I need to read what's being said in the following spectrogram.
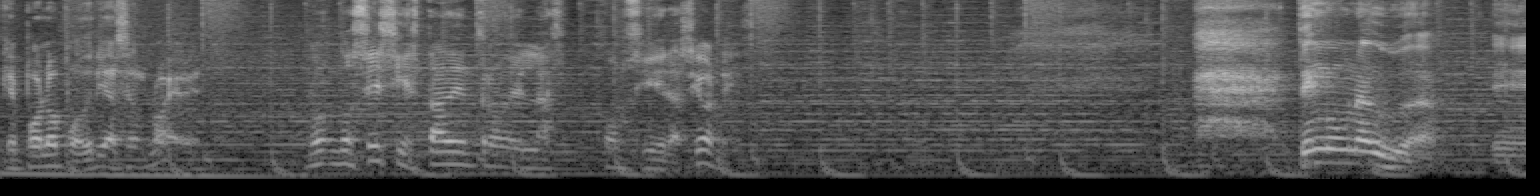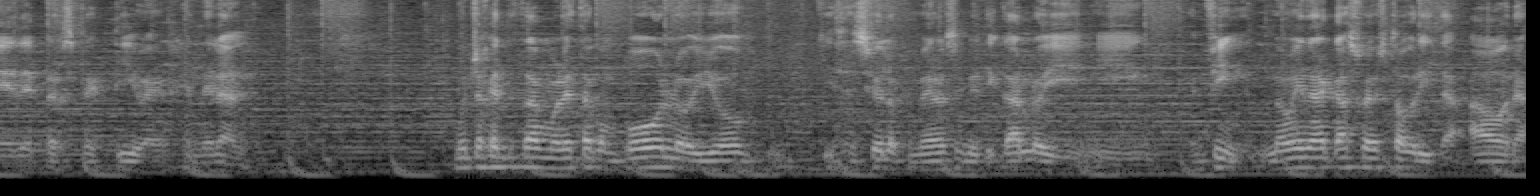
que Polo podría ser 9. No, no sé si está dentro de las consideraciones. Tengo una duda eh, de perspectiva en general. Mucha gente está molesta con Polo y yo quizás soy los primeros en criticarlo y, y, en fin, no viene al caso de esto ahorita. Ahora,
